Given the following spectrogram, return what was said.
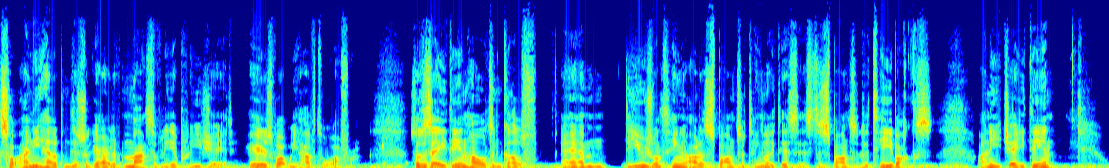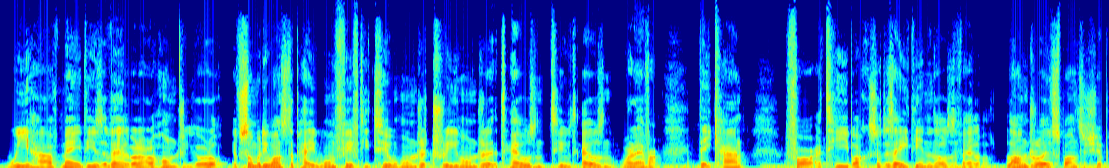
So any help in this regard is massively appreciated. Here's what we have to offer. So there's 18 holes in golf. Um, the usual thing on a sponsor thing like this is to sponsor the tee box on each 18. We have made these available at 100 euro. If somebody wants to pay 150, 200, 300, 1000, 2000, whatever, they can for a tee box. So there's 18 of those available. Long drive sponsorship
